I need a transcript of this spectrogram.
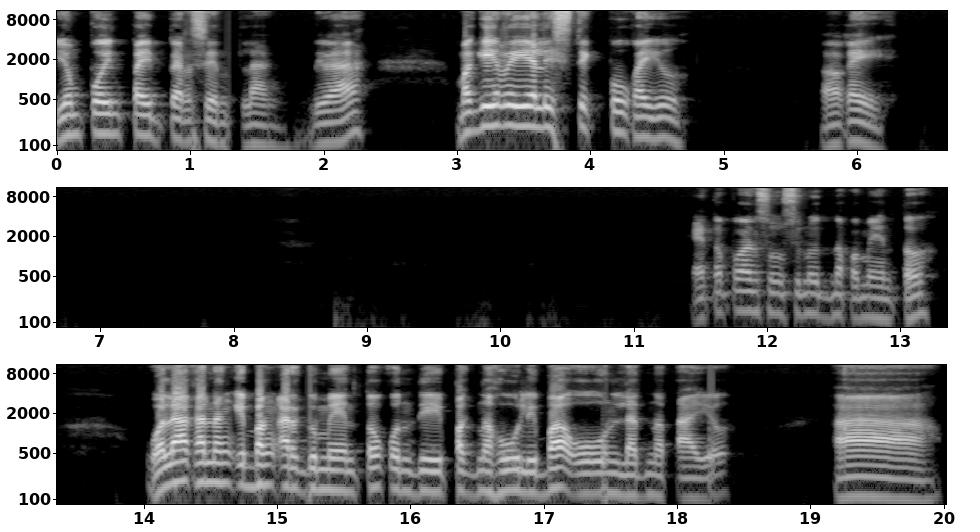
Yung 0.5% lang. Di ba? Maging realistic po kayo. Okay. Ito po ang susunod na komento. Wala ka ng ibang argumento kundi pag nahuli ba uunlad na tayo. Ah,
